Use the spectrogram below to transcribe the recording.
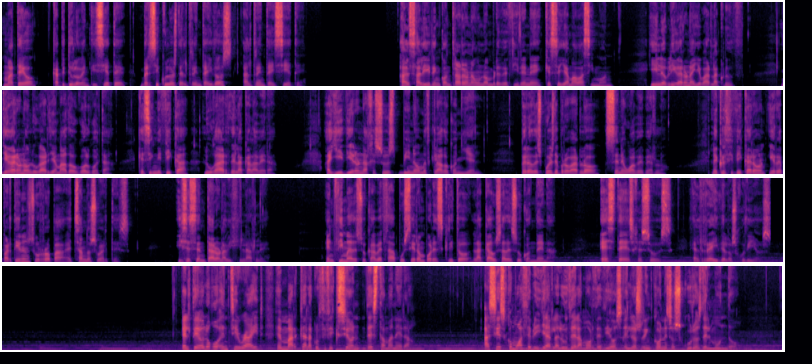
Mateo capítulo 27 versículos del 32 al 37. Al salir encontraron a un hombre de Cirene que se llamaba Simón, y le obligaron a llevar la cruz. Llegaron a un lugar llamado Gólgota, que significa lugar de la calavera. Allí dieron a Jesús vino mezclado con hiel pero después de probarlo se negó a beberlo. Le crucificaron y repartieron su ropa echando suertes, y se sentaron a vigilarle. Encima de su cabeza pusieron por escrito la causa de su condena. Este es Jesús, el rey de los judíos. El teólogo N.T. Wright enmarca la crucifixión de esta manera. Así es como hace brillar la luz del amor de Dios en los rincones oscuros del mundo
